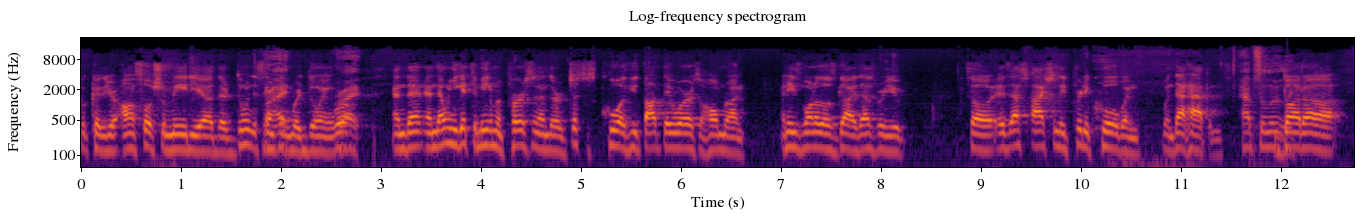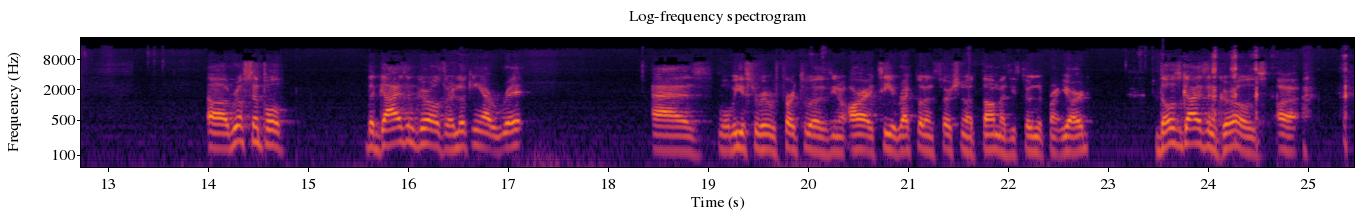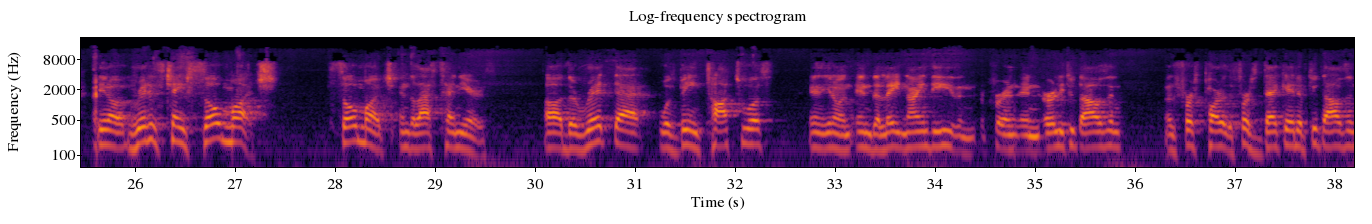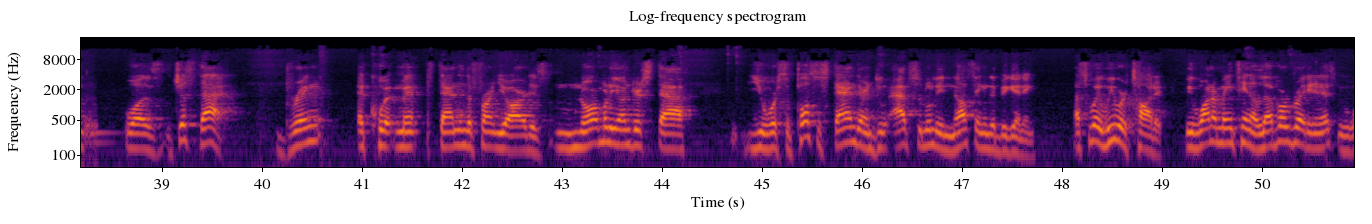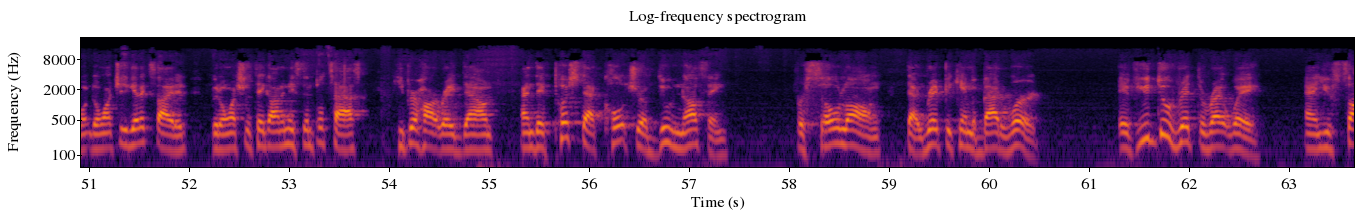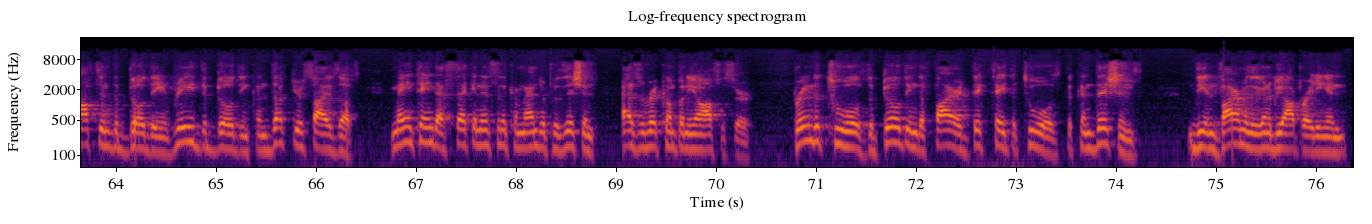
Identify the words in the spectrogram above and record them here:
because you're on social media. They're doing the same Right. thing we're doing. We're, Right. And then and then when you get to meet them in person and they're just as cool as you thought they were, it's a home run. And he's one of those guys. That's where you. So it's, that's actually pretty cool when when that happens. Absolutely. But uh, uh, real simple, the guys and girls are looking at RIT as what we used to refer to as you know RIT, rectal insertion of thumb, as he stood in the front yard. Those guys and girls are, you know, RIT has changed so much, so much in the last ten years. Uh, the RIT that was being taught to us in you know in, in the late '90s and for in, in early 2000, and the first part of the first decade of 2000 was just that: bring equipment, stand in the front yard. is normally understaffed. You were supposed to stand there and do absolutely nothing in the beginning. That's the way we were taught it. We want to maintain a level of readiness. We don't want you to get excited. We don't want you to take on any simple task. Keep your heart rate down. And they pushed that culture of do nothing for so long that RIT became a bad word. If you do RIT the right way and you soften the building, read the building, conduct your size ups, maintain that second incident commander position as a RIT company officer, bring the tools, the building, the fire, dictate the tools, the conditions, the environment they're going to be operating in.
